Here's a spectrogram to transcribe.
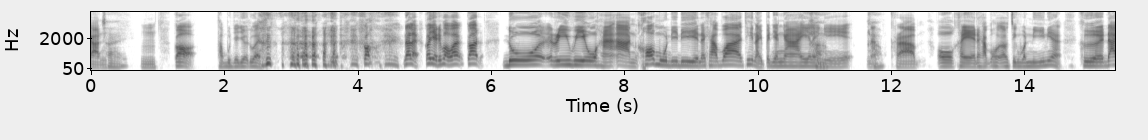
กันใช่อืมก็ทำบุญเยอะๆด้วย ก็นั่นแหละ ก็อย่างที่บอกว่าก็ดูรีวิวหาอ่านข้อมูลดีๆนะครับ ว่าที่ไหนเป็นยังไงอะไรอย่างงี้นะครับ โอเคนะครับโอ้เอาจริงวันนี้เนี่ยคือได้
